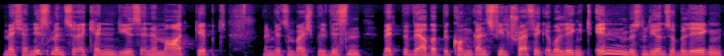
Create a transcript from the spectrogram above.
Mechanismen zu erkennen, die es in dem Markt gibt. Wenn wir zum Beispiel wissen, Wettbewerber bekommen ganz viel Traffic über LinkedIn, müssen wir uns überlegen,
